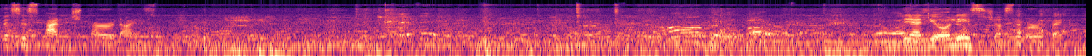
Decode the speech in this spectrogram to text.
This is Spanish paradise. The alioli is just perfect.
